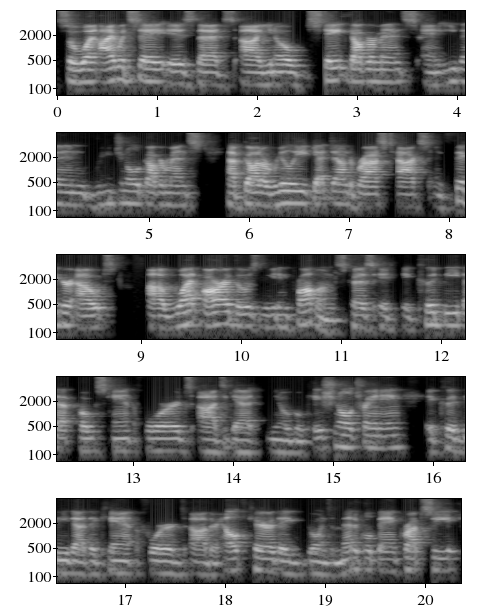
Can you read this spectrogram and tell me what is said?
So what I would say is that uh, you know state governments and even regional governments have got to really get down to brass tacks and figure out uh, what are those leading problems? Because it, it could be that folks can't afford uh, to get you know vocational training. It could be that they can't afford uh, their health care. They go into medical bankruptcy,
